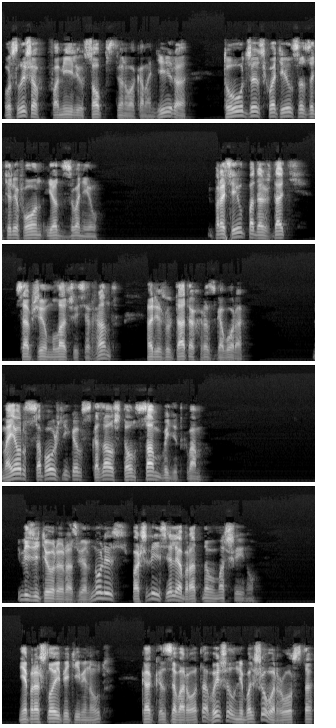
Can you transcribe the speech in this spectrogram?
услышав фамилию собственного командира, тут же схватился за телефон и отзвонил. «Просил подождать», — сообщил младший сержант о результатах разговора. «Майор Сапожников сказал, что он сам выйдет к вам». Визитеры развернулись, пошли и сели обратно в машину. Не прошло и пяти минут, как за ворота вышел небольшого роста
